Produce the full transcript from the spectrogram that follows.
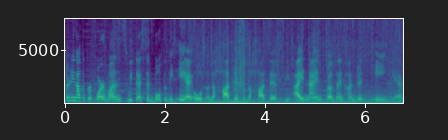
Turning now to performance, we tested both of these AIOs on the hottest of the hottest, the i9-12900KF.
